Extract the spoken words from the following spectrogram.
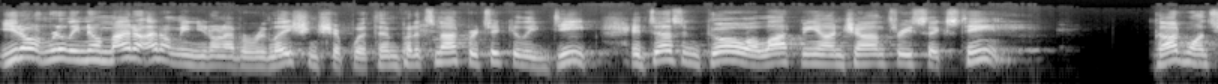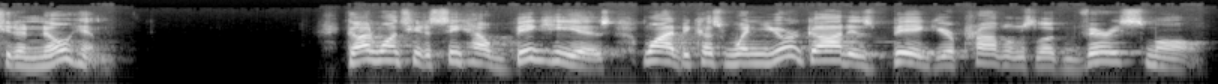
You don't really know him. I don't, I don't mean you don't have a relationship with him, but it's not particularly deep. It doesn't go a lot beyond John 3.16. God wants you to know him. God wants you to see how big he is. Why? Because when your God is big, your problems look very small.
